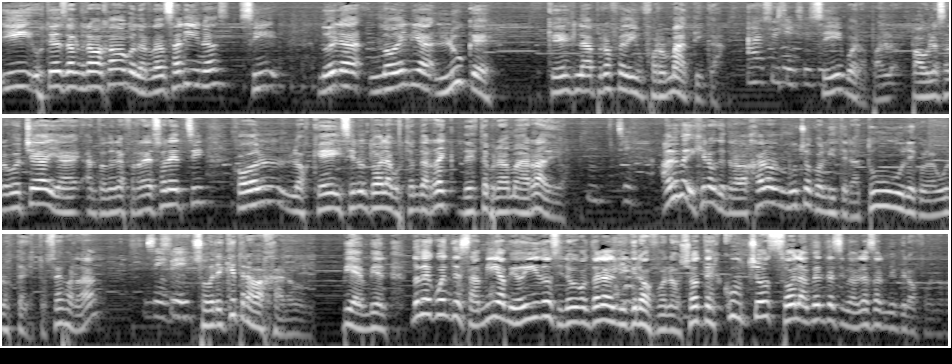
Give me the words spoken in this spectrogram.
Y ustedes han trabajado con Hernán Salinas, ¿sí? Noelia, Noelia Luque, que es la profe de informática. Ah, sí, sí, sí. Sí, bueno, Pa- Paula Salvochea y a- Antonella Fernández Solezzi, con los que hicieron toda la cuestión de rec de este programa de radio. Sí. A mí me dijeron que trabajaron mucho con literatura y con algunos textos, ¿es verdad? Sí. ¿Sobre qué trabajaron? Bien, bien. No me cuentes a mí, a mi oído, sino que contarle al micrófono. Yo te escucho solamente si me hablas al micrófono.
